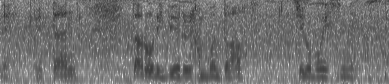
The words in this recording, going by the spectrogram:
네 일단 따로 리뷰를 한 번 더 찍어 보겠습니다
